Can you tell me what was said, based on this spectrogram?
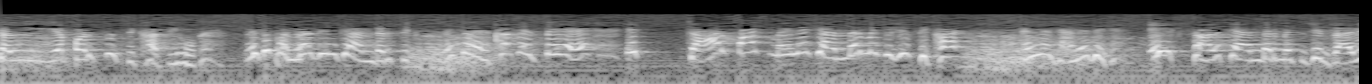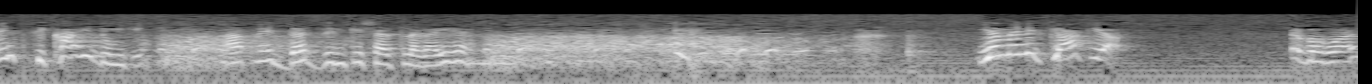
कल या परसों सिखाती हूँ। नहीं तो पंद्रह दिन के अंदर सिख नहीं तो ऐसा कहते हैं चार पाँच महीने के अंदर मैं तुझे सिखा चलने जाने दे। साल के अंदर मैं तुझे ड्राइविंग सिखा ही दूँगी। आपने दस दिन की शर्त लगाई है। ये मैंने क्या किया? ए भगवान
